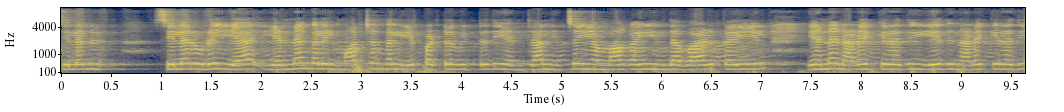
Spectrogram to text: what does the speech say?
சில சிலருடைய எண்ணங்களில் மாற்றங்கள் ஏற்பட்டுவிட்டது என்றால் நிச்சயமாக இந்த வாழ்க்கையில் என்ன நடக்கிறது ஏது நடக்கிறது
